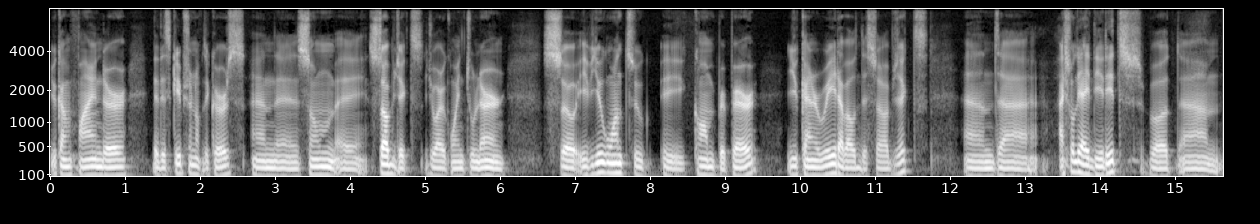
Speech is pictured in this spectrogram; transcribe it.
you can find there the description of the course and uh, some uh, subjects you are going to learn. So if you want to come prepared, you can read about the subjects. And uh, actually, I did it, but um,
